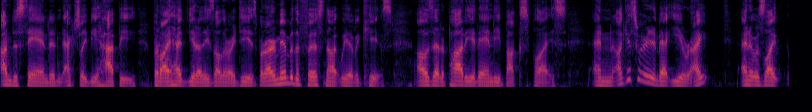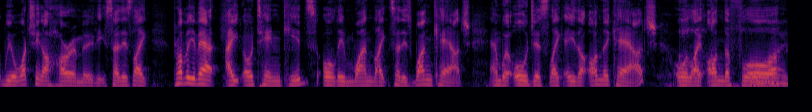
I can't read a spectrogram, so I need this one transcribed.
understand and actually be happy. But I had, you know, these other ideas. But I remember the first night we ever kissed. I was at a party at Andy Buck's place, and I guess we were in about year eight. And it was like we were watching a horror movie. So there's like probably about eight or ten kids all in one. Like so, there's one couch, and we're all just like either on the couch or like on the floor.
